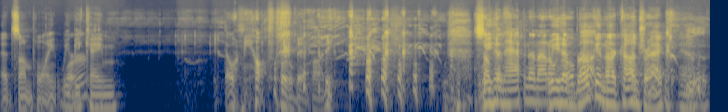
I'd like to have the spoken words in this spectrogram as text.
at some point. We Were? became throwing me off a little bit, buddy. Something have- happened and I don't we know have broken in our contract. and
